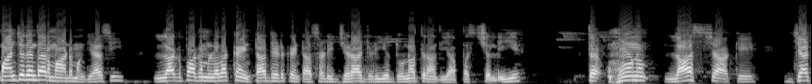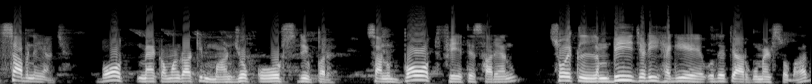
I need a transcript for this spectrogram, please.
5 ਦਿਨ ਦਾ ਰਿਮਾਂਡ ਮੰਗਿਆ ਸੀ। ਲਗਭਗ ਮੈਨੂੰ ਲੱਗਦਾ ਘੰਟਾ, ਡੇਢ ਘੰਟਾ ਸਾਡੀ ਜਿਹੜਾ ਜਿਹੜੀ ਇਹ ਦੋਨਾਂ ਤਰ੍ਹਾਂ ਦੀ ਆਪਸ 'ਚ ਚੱਲੀ ਹੈ। ਤੇ ਹੁਣ ਲਾਸਟ 'ਚ ਆ ਕੇ ਜੱਜ ਸਾਹਿਬ ਨੇ ਅੱਜ ਬਹੁਤ, ਮੈਂ ਕਹਾਂਗਾ ਕਿ ਮਾਨਜੋ ਕੋਰਟਸ ਦੇ ਉੱਪਰ ਸਾਨੂੰ ਬਹੁਤ ਫੇਥ ਹੈ ਸਾਰਿਆਂ ਨੂੰ। ਸੋ ਇੱਕ ਲੰਬੀ ਜਿਹੜੀ ਹੈਗੀ ਹੈ ਉਹਦੇ ਤੇ ਆਰਗੂਮੈਂਟਸ ਤੋਂ ਬਾਅਦ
